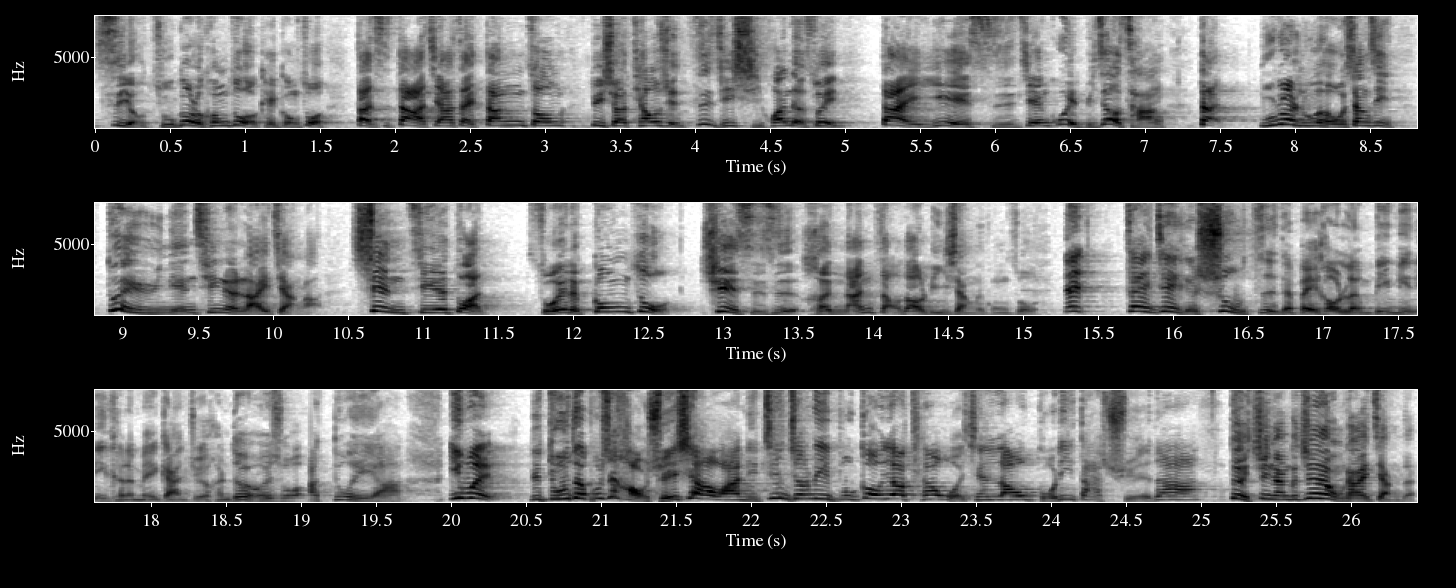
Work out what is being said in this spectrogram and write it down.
是有足够的工作可以工作，但是大家在当中必须要挑选自己喜欢的，所以待业时间会比较长。但不论如何，我相信对于年轻人来讲啊，现阶段。所谓的工作确实是很难找到理想的工作。那在这个数字的背后，冷冰冰，你可能没感觉。很多人会说啊，对呀，因为你读的不是好学校啊，你竞争力不够，要挑我先捞国立大学的啊。对，俊强哥，就像我刚才讲的，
